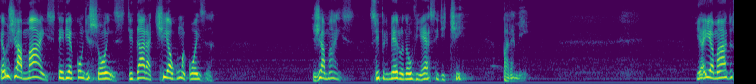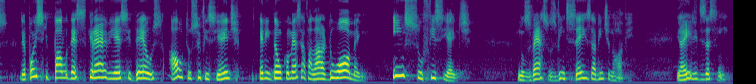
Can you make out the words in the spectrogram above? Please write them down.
Eu jamais teria condições de dar a ti alguma coisa, jamais, se primeiro não viesse de ti para mim. E aí, amados, depois que Paulo descreve esse Deus autossuficiente, ele então começa a falar do homem insuficiente, nos versos 26 a 29. E aí ele diz assim:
